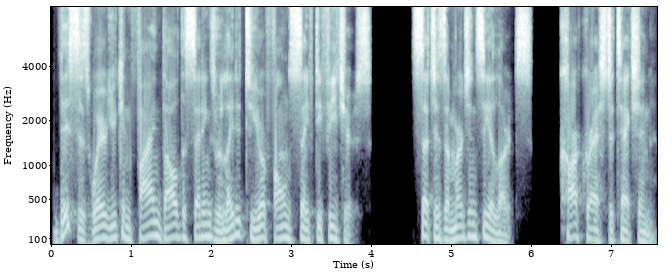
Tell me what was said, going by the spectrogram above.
This is where you can find all the settings related to your phone's safety features, such as emergency alerts, car crash detection,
